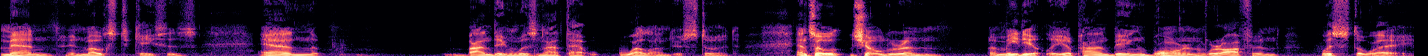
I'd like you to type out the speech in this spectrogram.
men in most cases, and bonding was not that well understood. And so children, immediately upon being born, were often whisked away.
